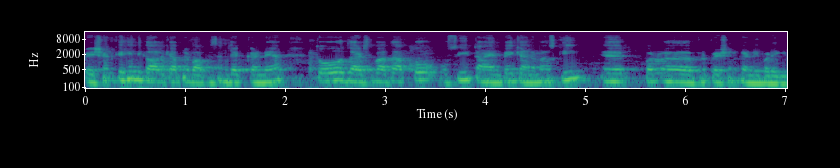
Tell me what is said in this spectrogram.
पेशेंट के ही निकाल के आपने वापस इंजेक्ट करने हैं तो ज़ाहिर सी बात है आपको उसी टाइम पे क्या नाम है, उसकी प्रिपरेशन करनी पड़ेगी।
